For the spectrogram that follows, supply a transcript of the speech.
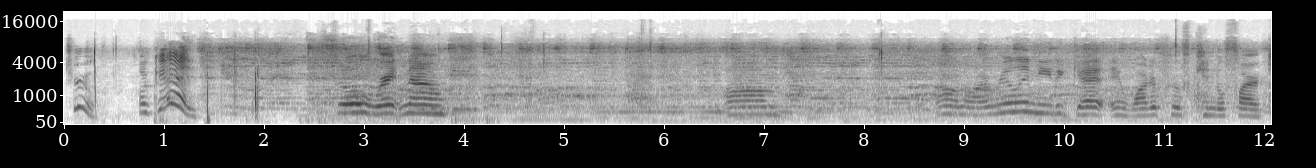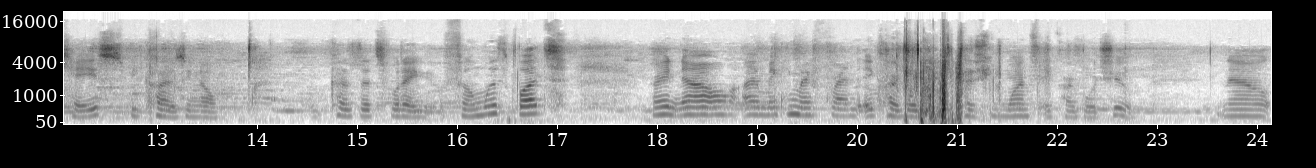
True. Okay. So right now, um, I don't know. I really need to get a waterproof Kindle Fire case because you know, because that's what I film with. But right now, I'm making my friend a cardboard shoe because she wants a cardboard shoe. Now,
